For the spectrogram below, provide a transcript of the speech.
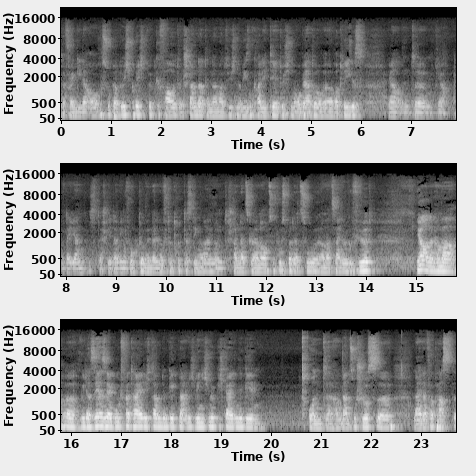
der Frankie da auch super durchbricht, wird gefault und Standard und dann natürlich eine Riesenqualität durch den Roberto äh, Rodriguez. Ja, und ähm, ja, der Jan, ist, der steht da wie ein Funkturm in der Luft und drückt das Ding rein. Und Standards gehören auch zum Fußball dazu. Dann haben wir 2-0 geführt. Ja, und dann haben wir äh, wieder sehr, sehr gut verteidigt, haben dem Gegner eigentlich wenig Möglichkeiten gegeben und äh, haben dann zum Schluss äh, leider verpasst äh,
